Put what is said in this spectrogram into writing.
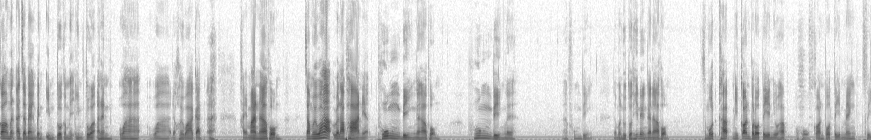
ก็มันอาจจะแบ่งเป็นอิ่มตัวกับไม่อิ่มตัว อันนั้นว่าว่าเดี๋ยวค่อยว่ากันอะไขมันนะครับผมจำไว้ว่าเวลาผ่านเนี่ยพุ่งดิ่งเลยครับผม พุ่งดิ่งเลยอะพุ่งดิ่งเดี๋ยวมาดูตัวที่หนึ่งกันนะครับผม สมมติครับมีก้อนโปรตีนอยู่ครับโอ้โหก้อนโปรตีนแม่งสี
